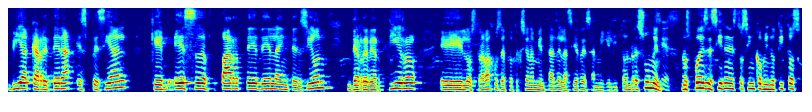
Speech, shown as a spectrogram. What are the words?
vía carretera especial que es eh, parte de la intención de revertir eh, los trabajos de protección ambiental de la Sierra de San Miguelito. En resumen, ¿nos puedes decir en estos cinco minutitos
